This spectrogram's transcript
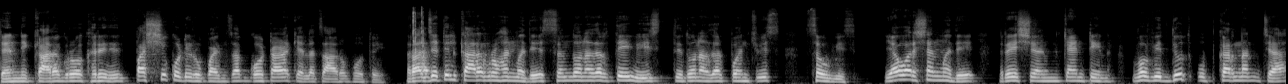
त्यांनी कारागृह खरेदीत पाचशे कोटी रुपयांचा घोटाळा केल्याचा आरोप होतोय. राज्यातील कारागृहांमध्ये सन दोन हजार तेवीस ते दोन हजार पंचवीस सव्वीस या वर्षांमध्ये रेशन कॅन्टीन व विद्युत उपकरणांच्या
